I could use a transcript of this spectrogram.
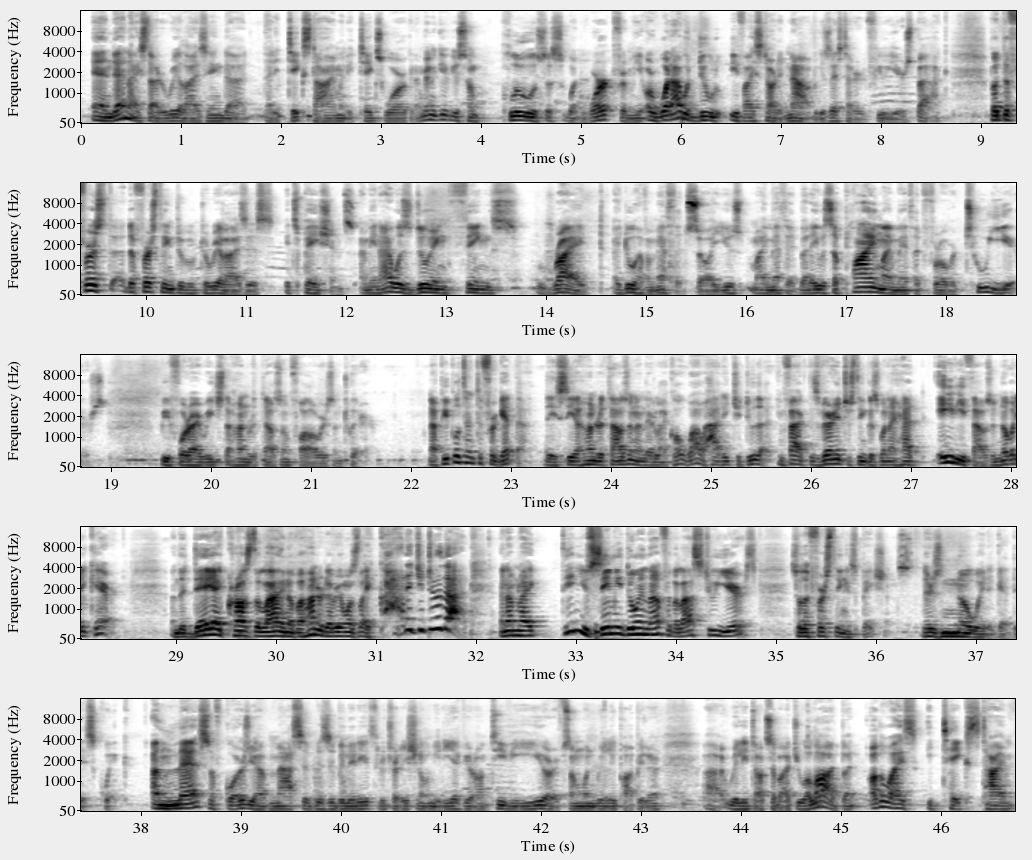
And then I started realizing that that it takes time and it takes work. And I'm going to give you some clues as what worked for me or what I would do if I started now because I started a few years back. But the first the first thing to, to realize is it's patience. I mean, I was doing things right. I do have a method, so I used my method, but I was applying my method for over 2 years before I reached 100,000 followers on Twitter. Now, people tend to forget that. They see 100,000 and they're like, oh, wow, how did you do that? In fact, it's very interesting because when I had 80,000, nobody cared. And the day I crossed the line of 100, everyone was like, how did you do that? And I'm like, didn't you see me doing that for the last two years? So the first thing is patience. There's no way to get this quick unless of course you have massive visibility through traditional media if you're on tv or if someone really popular uh, really talks about you a lot but otherwise it takes time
